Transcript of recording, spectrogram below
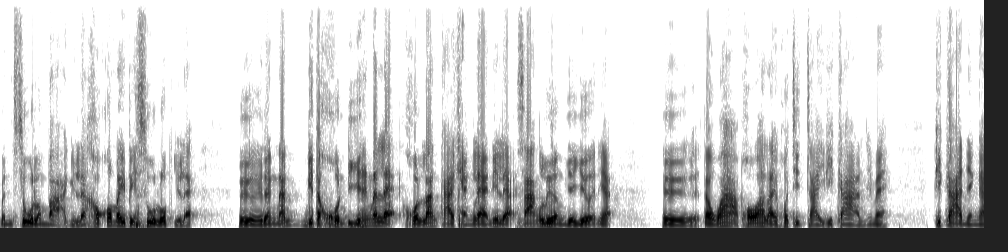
มันสู้ลำบากอยู่แล้วเขาก็ไม่ไปสู้รบอยู่แล้วเออดังนั้นมีแต่คนดีทั้งนั้นแหละ คนร่างกายแข็งแรงนี่แหละสร้างเรื่องเยอะๆเนี่ยเออแต่ว่าเพราะว่าอะไรเพราะจิตใจพิการใช่ไหมพิการยังไง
